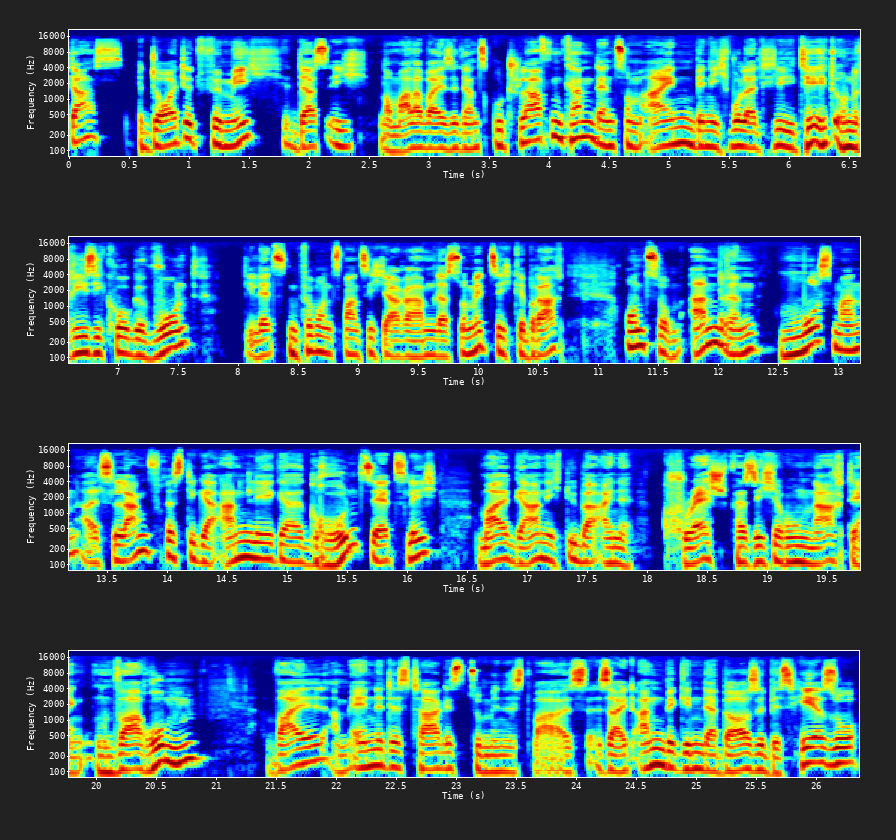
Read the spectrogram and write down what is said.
das bedeutet für mich, dass ich normalerweise ganz gut schlafen kann, denn zum einen bin ich Volatilität und Risiko gewohnt. Die letzten 25 Jahre haben das so mit sich gebracht. Und zum anderen muss man als langfristiger Anleger grundsätzlich mal gar nicht über eine Crash-Versicherung nachdenken. Warum? Weil am Ende des Tages, zumindest war es seit Anbeginn der Börse bisher so,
